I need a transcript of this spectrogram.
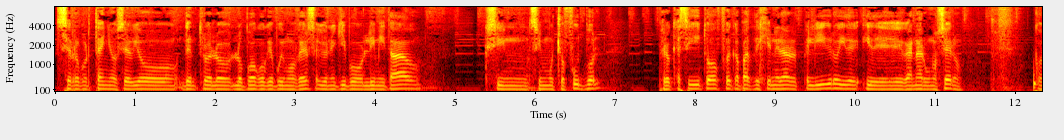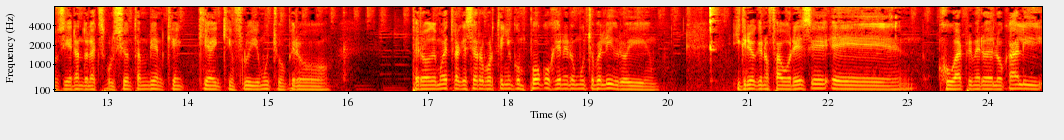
Cerro Porteño se vio, dentro de lo, poco que pudimos ver, se vio un equipo limitado, sin, mucho fútbol, pero que así todo fue capaz de generar peligro y de, y de ganar 1-0, considerando la expulsión también, que, que, hay, que influye mucho, pero, pero demuestra que Cerro Porteño con poco generó mucho peligro y, y creo que nos favorece eh, jugar primero de local y,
